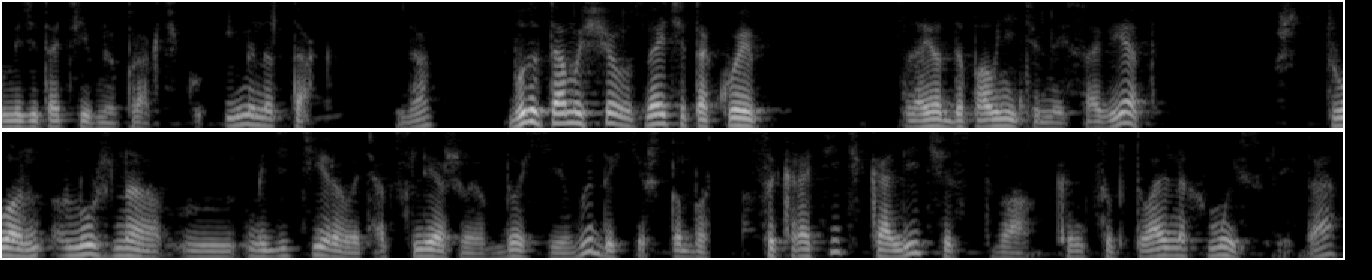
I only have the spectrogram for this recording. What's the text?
медитативную практику именно так. Да? Будда там еще, знаете, такой дает дополнительный совет, что нужно медитировать, отслеживая вдохи и выдохи, чтобы сократить количество концептуальных мыслей. Да?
